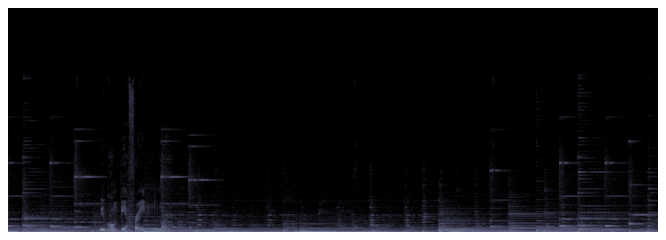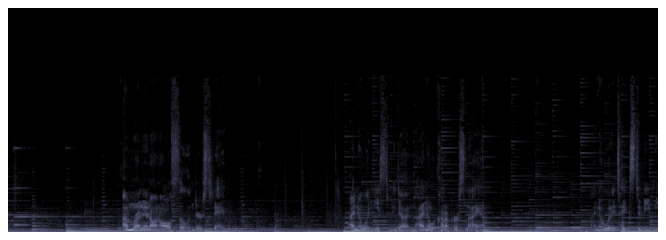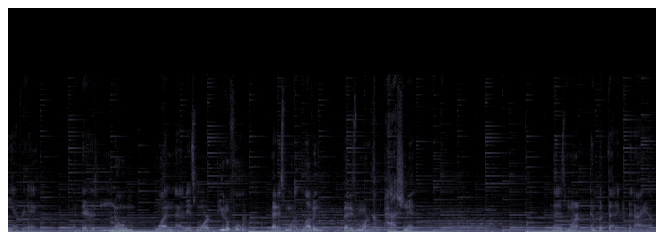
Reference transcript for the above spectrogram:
we won't be afraid anymore. Running on all cylinders today. I know what needs to be done. I know what kind of person I am. I know what it takes to be me every day. And there is no one that is more beautiful, that is more loving, that is more compassionate, that is more empathetic than I am.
